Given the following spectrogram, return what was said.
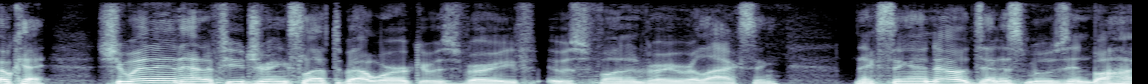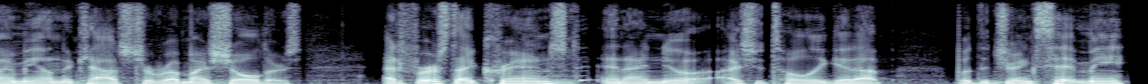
Okay, she went in, had a few drinks, left about work. It was very, it was fun and very relaxing. Next thing I know, Dennis moves in behind me on the couch to rub my shoulders. At first, I cringed and I knew I should totally get up, but the drinks hit me.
